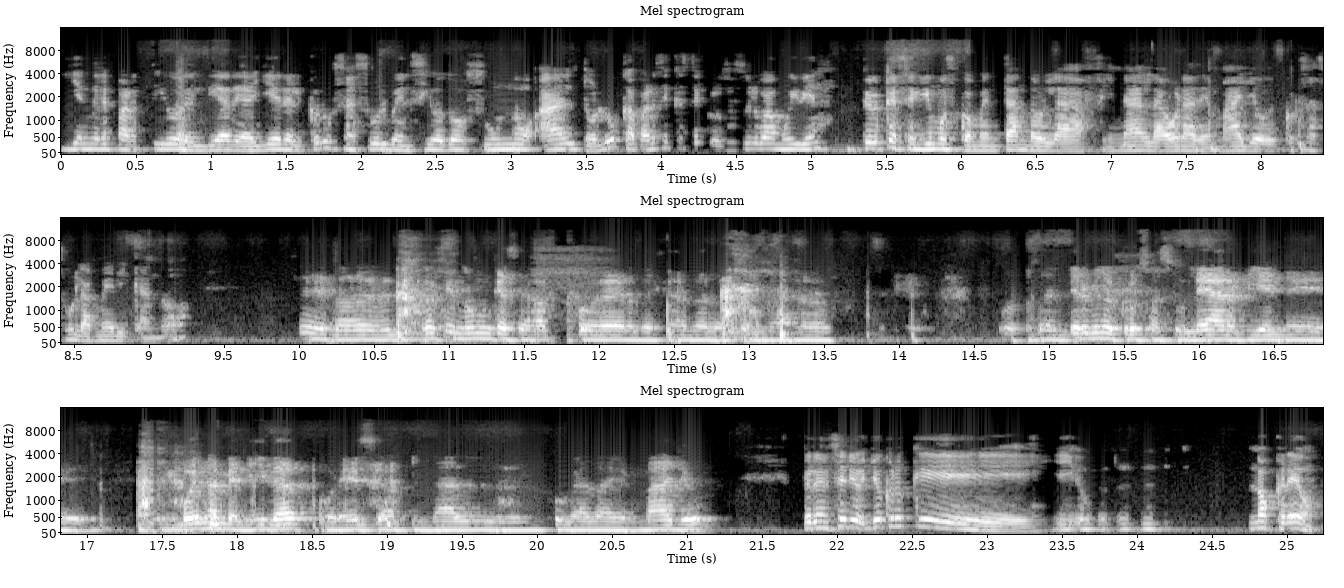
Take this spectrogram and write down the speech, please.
y en el partido del día de ayer el Cruz Azul venció 2-1 al Toluca. Parece que este Cruz Azul va muy bien. Creo que seguimos comentando la final ahora de mayo de Cruz Azul América, ¿no? Sí, no, creo que nunca se va a poder dejar de recordar. O sea, el término cruzazulear viene en buena medida por esa final jugada en mayo. Pero en serio, yo creo que... mm, No creo,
